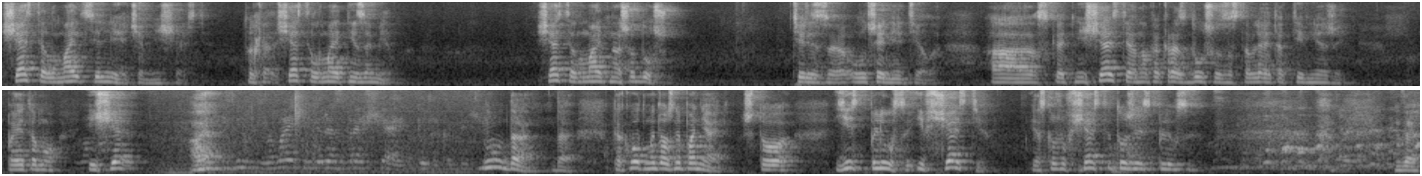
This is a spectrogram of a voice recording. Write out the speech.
Счастье ломает сильнее, чем несчастье. Только счастье ломает незаметно. Счастье ломает нашу душу через э, улучшение тела. А, сказать, несчастье, оно как раз душу заставляет активнее жить. Поэтому ища... А? Извините, ломает или развращает тоже как то Ну да, да. Так вот, мы должны понять, что есть плюсы и в счастье. Я скажу, в счастье тоже есть плюсы. Да.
